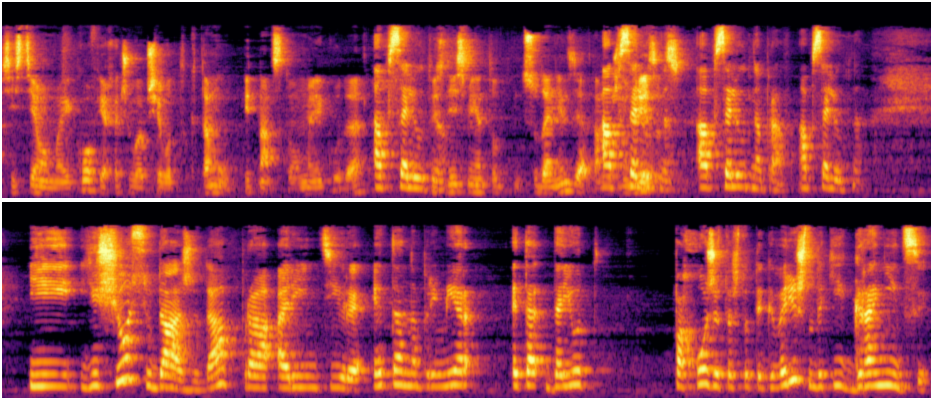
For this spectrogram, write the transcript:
Система маяков, я хочу вообще вот к тому 15 маяку, да? Абсолютно. То есть здесь мне тут сюда нельзя, там абсолютно, нужно Абсолютно прав, абсолютно. И еще сюда же, да, про ориентиры, это, например, это дает, похоже, то, что ты говоришь, но такие границы,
